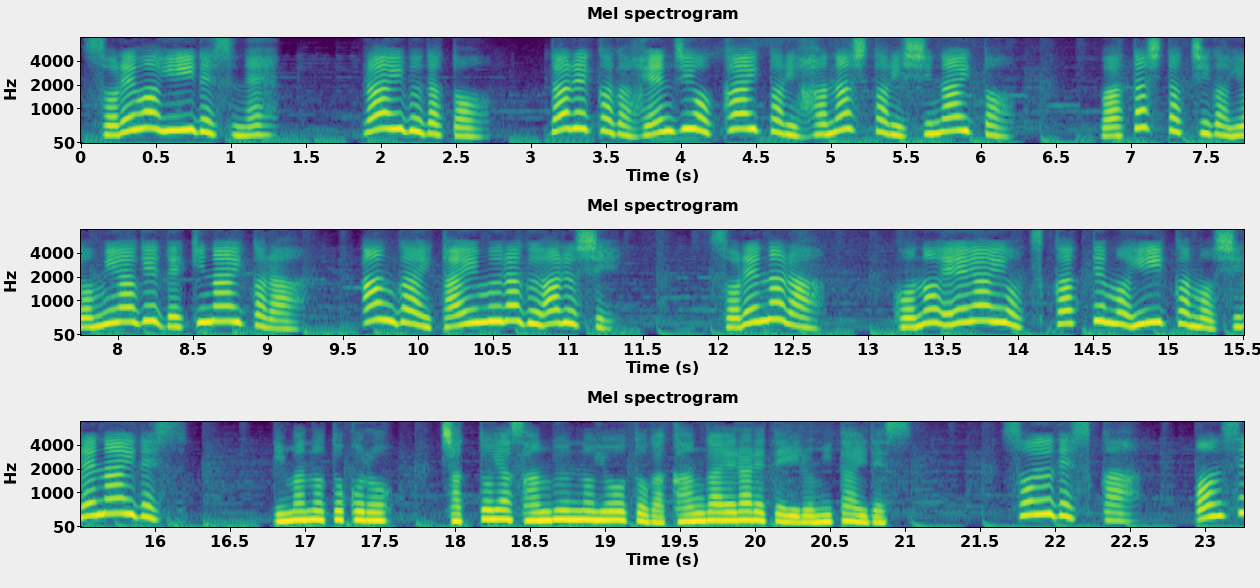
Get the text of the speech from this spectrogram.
それはいいですね。ライブだと、誰かが返事を書いたり話したりしないと、私たちが読み上げできないから、案外タイムラグあるし、それなら、この AI を使ってもいいかもしれないです。今のところ、チャットや3分の用途が考えられているみたいです。そうですか。音声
